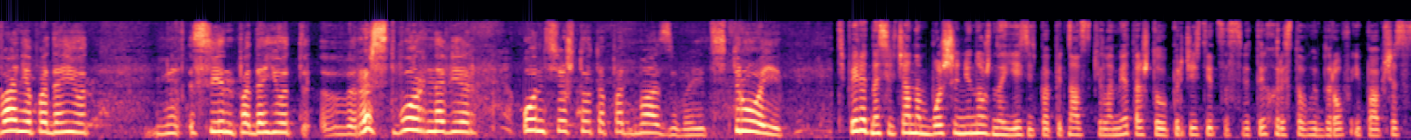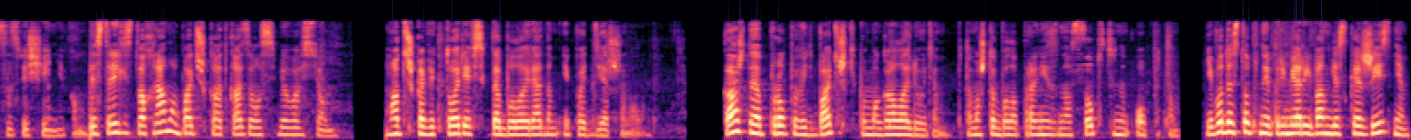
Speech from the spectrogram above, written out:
Ваня подает, сын подает э, раствор наверх. Он все что-то подмазывает, строит. Теперь односельчанам больше не нужно ездить по 15 километров, чтобы причаститься святых христовых даров и пообщаться со священником. Для строительства храма батюшка отказывал себе во всем. Матушка Виктория всегда была рядом и поддерживала. Каждая проповедь батюшки помогала людям, потому что была пронизана собственным опытом. Его доступный пример евангельской жизни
